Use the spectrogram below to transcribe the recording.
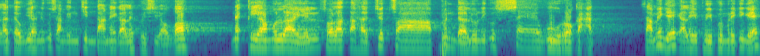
al-Adawiyah niku saking cintane kalih Gusti Allah. Nek qiyamul lail salat tahajud saben dalu niku 1000 rakaat. Sami nggih kali ibu-ibu mriki nggih?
